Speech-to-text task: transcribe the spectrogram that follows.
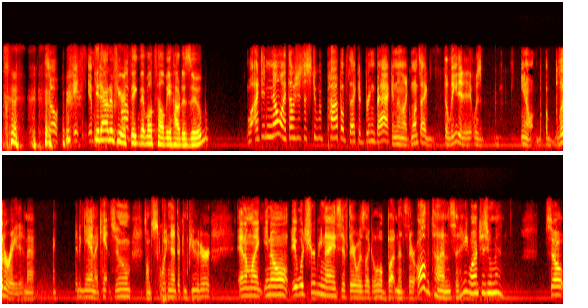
So it, it Get out of your prob- thing that will tell me how to zoom. Well, I didn't know. I thought it was just a stupid pop up that I could bring back. And then, like, once I deleted it, it was, you know, obliterated. And I, I did it again. I can't zoom, so I'm squinting at the computer. And I'm like, you know, it would sure be nice if there was like a little button that's there all the time that said, hey, why don't you zoom in? So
